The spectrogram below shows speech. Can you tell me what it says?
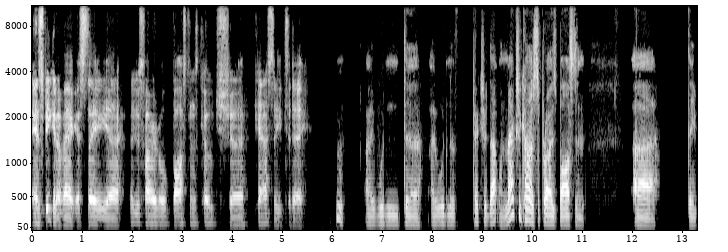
and speaking of Vegas, they uh they just hired old Boston's coach uh Cassidy today. I wouldn't. Uh, I wouldn't have pictured that one. I'm actually kind of surprised Boston. Uh, they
